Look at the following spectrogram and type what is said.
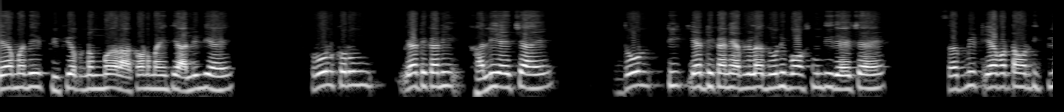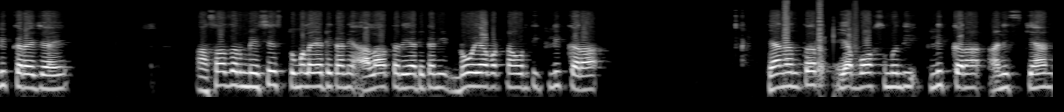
यामध्ये पीपीएफ नंबर अकाउंट माहिती आलेली आहे. स्क्रोल करून या ठिकाणी खाली यायचे आहे. दोन टिक या ठिकाणी आपल्याला दोन्ही बॉक्समध्ये द्यायचे आहे. सबमिट या बटनावरती क्लिक करायचे आहे. असा जर मेसेज तुम्हाला या ठिकाणी आला तर या ठिकाणी नो या बटनावरती क्लिक करा. त्यानंतर या बॉक्समध्ये क्लिक करा आणि स्कॅन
